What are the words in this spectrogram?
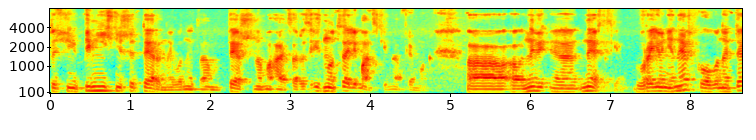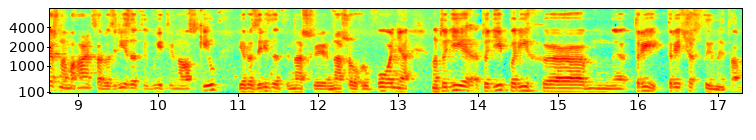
точніше північніше терни вони там теж намагаються розрізати. Ну, це Ліманський напрямок. Е, Невське. В районі Невського вони теж намагаються розрізати, вийти на Оскіл і розрізати наші, наше угруповання. Ну тоді тоді поріг е, три три частини там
